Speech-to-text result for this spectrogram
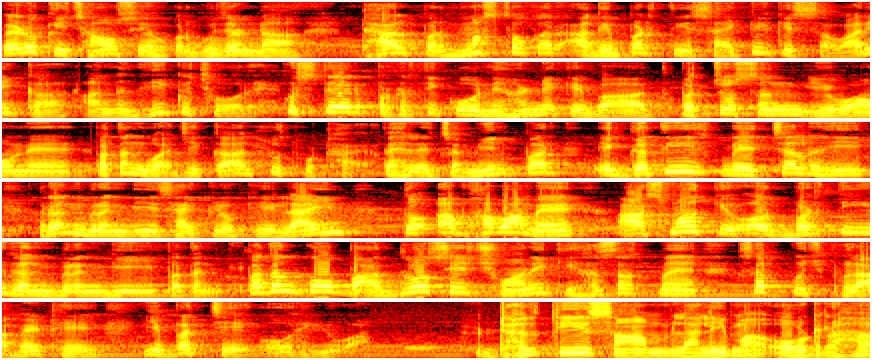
पेड़ों की छाव से होकर गुजरना ढाल पर मस्त होकर आगे बढ़ती साइकिल की सवारी का आनंद ही कुछ और है। कुछ देर प्रकृति को निहारने के बाद बच्चों संग युवाओं ने पतंगबाजी का लुत्फ उठाया। पहले ज़मीन पर एक गति में चल रही रंग बिरंगी साइकिलों की लाइन तो अब हवा में आसमां की ओर बढ़ती रंग बिरंगी पतंग। पतंग को बादलों से छुआने की हसरत में सब कुछ भुला बैठे ये बच्चे और युवा। ढलती शाम लालिमा ओढ़ रहा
